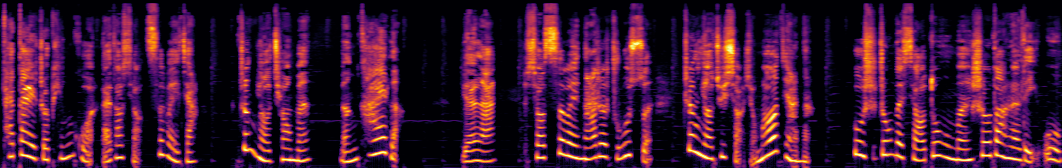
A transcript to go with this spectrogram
他带着苹果来到小刺猬家，正要敲门，门开了。原来，小刺猬拿着竹笋，正要去小熊猫家呢。故事中的小动物们收到了礼物，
